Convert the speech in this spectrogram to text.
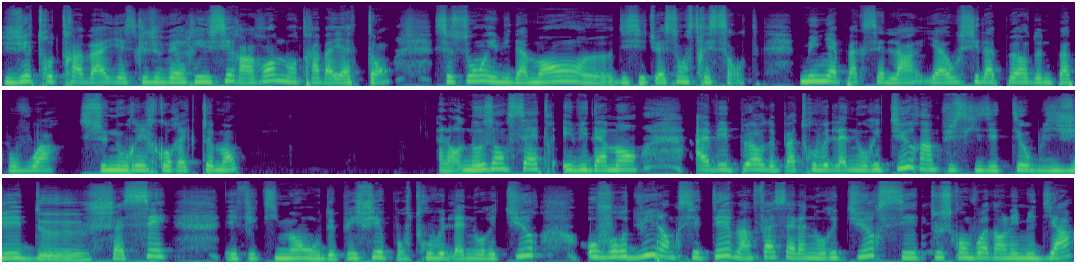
J'ai trop de travail. Est-ce que je vais réussir à rendre mon travail à temps? Ce sont évidemment euh, des situations stressantes. Mais il n'y a pas que celle-là. Il y a aussi la peur de ne pas pouvoir se nourrir correctement alors nos ancêtres évidemment avaient peur de pas trouver de la nourriture hein, puisqu'ils étaient obligés de chasser effectivement ou de pêcher pour trouver de la nourriture. Aujourd'hui l'anxiété ben, face à la nourriture c'est tout ce qu'on voit dans les médias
